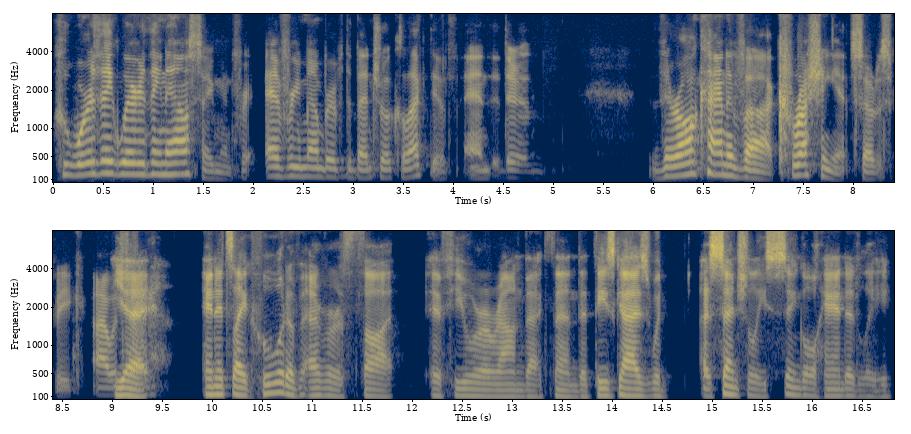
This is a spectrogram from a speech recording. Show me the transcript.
who were they, where are they now segment for every member of the Been Trill collective, and they're they're all kind of uh, crushing it, so to speak. I would Yeah. say. And it's like, who would have ever thought if you were around back then that these guys would essentially single handedly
